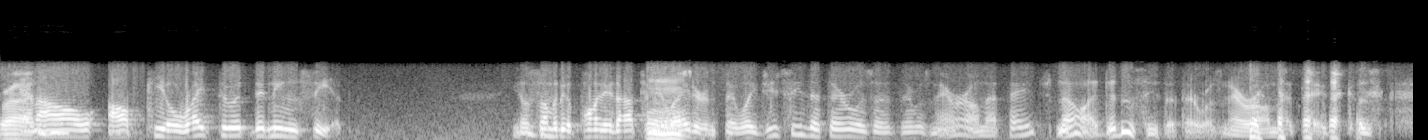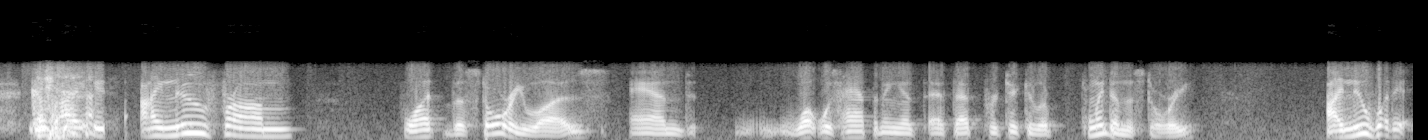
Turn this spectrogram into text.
Right. and I'll I'll peel right through it. Didn't even see it. You know, somebody will point it out to me later and say, "Well, did you see that there was a there was an error on that page?" No, I didn't see that there was an error on that page because because I it, I knew from what the story was and what was happening at, at that particular point in the story. I knew what it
